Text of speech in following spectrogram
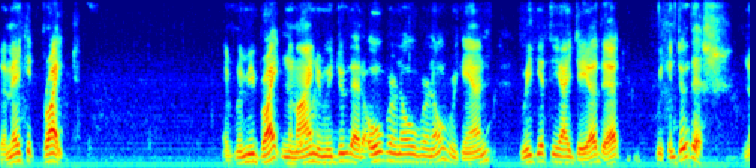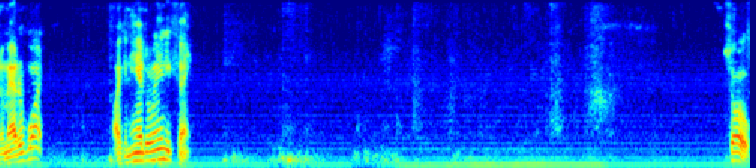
to make it bright. And when we brighten the mind and we do that over and over and over again, we get the idea that we can do this no matter what. I can handle anything. So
